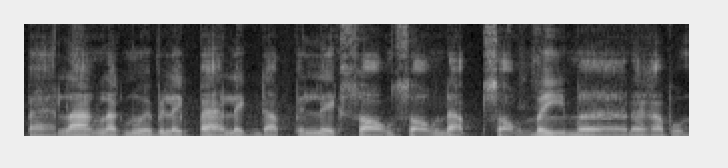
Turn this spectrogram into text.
88 ล่างหลักหน่วยเป็นเลข 8 เลขดับเป็นเลข 2 2 ดับ 2 ไม่มานะครับผม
